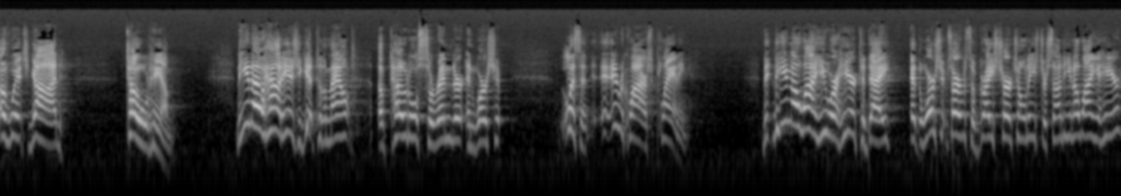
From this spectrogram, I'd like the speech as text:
of which God told him. Do you know how it is you get to the mount of total surrender and worship? Listen, it requires planning. Do you know why you are here today at the worship service of Grace Church on Easter Sunday? You know why you're here?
